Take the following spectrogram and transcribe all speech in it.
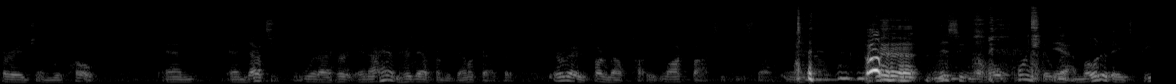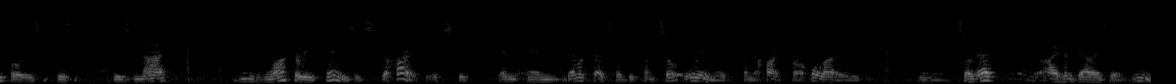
courage and with hope. And, and that's what I heard. And I hadn't heard that from a Democrat. But everybody was talking about lock boxes and stuff. And, missing the whole point that Yeah. what motivates people is, is, is not these wonkery things. It's the heart. It's the, and, and Democrats have become so alienated from the heart for a whole lot of reasons. Mhm. So that, I heard that, I said, hmm,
